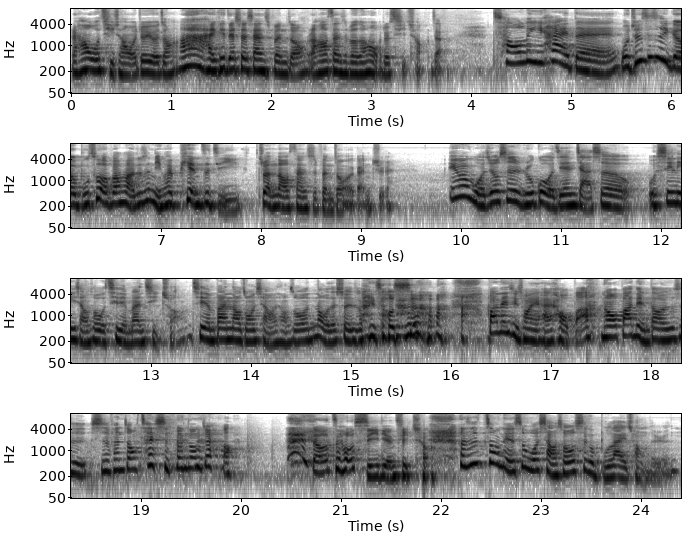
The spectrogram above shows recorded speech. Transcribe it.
然后我起床，我就有一种啊，还可以再睡三十分钟。然后三十分钟后我就起床，这样超厉害的。我觉得这是一个不错的方法，就是你会骗自己赚到三十分钟的感觉。因为我就是，如果我今天假设我心里想说，我七点半起床，七点半闹钟响，我想说，那我再睡半个小时，八点起床也还好吧。然后八点到就是十分钟，再十分钟就好。然后最后十一点起床。可是重点是我小时候是个不赖床的人，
